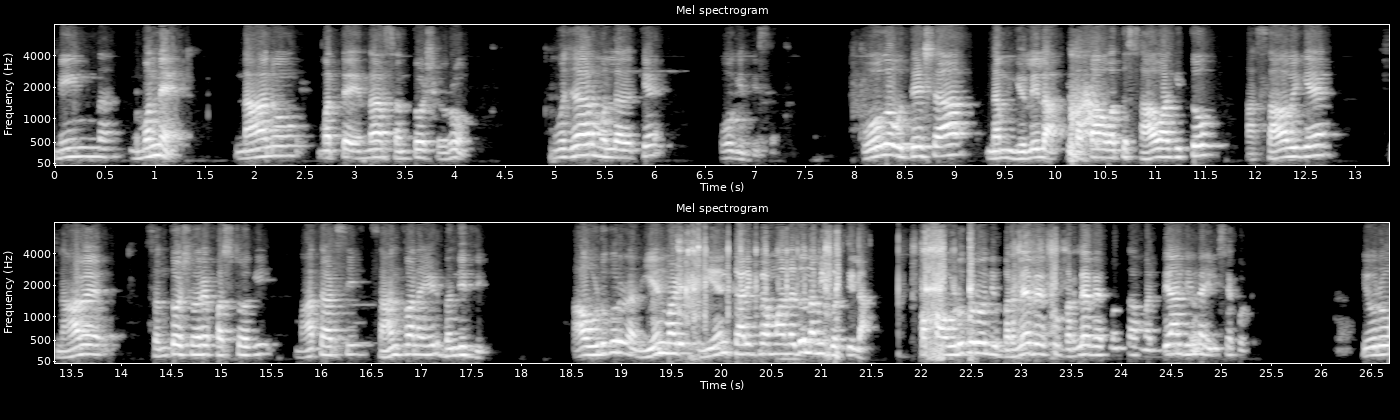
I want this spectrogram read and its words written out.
ನೀನ್ ಮೊನ್ನೆ ನಾನು ಮತ್ತೆ ಎನ್ ಆರ್ ಸಂತೋಷ್ ಅವರು ಮುಜಾರ್ ಮುಲ್ಲಕ್ಕೆ ಹೋಗಿದ್ವಿ ಸರ್. ಹೋಗೋ ಉದ್ದೇಶ ನಮ್ಗಿರ್ಲಿಲ್ಲ. ಪಾಪ ಅವತ್ತು ಸಾವಾಗಿತ್ತು. ಆ ಸಾವಿಗೆ ನಾವೇ ಸಂತೋಷ್ ಅವರೇ ಫಸ್ಟ್ ಹೋಗಿ ಮಾತಾಡಿಸಿ ಸಾಂತ್ವನ ಹೇಳಿ ಬಂದಿದ್ವಿ. ಆ ಹುಡುಗರು ಏನ್ ಮಾಡಿ ಏನ್ ಕಾರ್ಯಕ್ರಮ ಅನ್ನೋದು ನಮಗ್ ಗೊತ್ತಿಲ್ಲ. ಪಾಪ ಆ ಹುಡುಗರು ನೀವು ಬರ್ಲೇಬೇಕು ಬರ್ಲೇಬೇಕು ಅಂತ ಮಧ್ಯಾಹ್ನದಿಂದ ಹಿಂಸೆ ಕೊಟ್ಟರು ಇವರು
